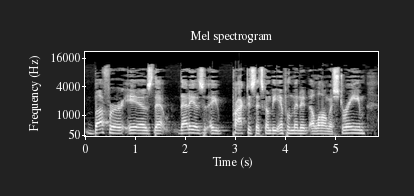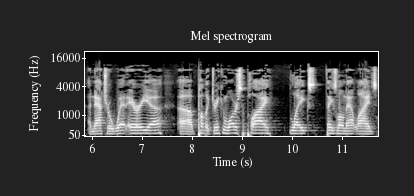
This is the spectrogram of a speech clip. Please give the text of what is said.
buffer is that that is a practice that's going to be implemented along a stream, a natural wet area, uh, public drinking water supply, lakes, things along that lines.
